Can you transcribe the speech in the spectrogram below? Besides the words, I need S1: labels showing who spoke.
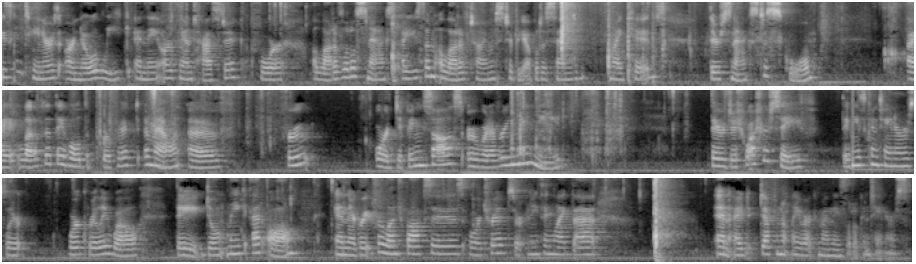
S1: These containers are no leak and they are fantastic for a lot of little snacks. I use them a lot of times to be able to send my kids their snacks to school. I love that they hold the perfect amount of fruit or dipping sauce or whatever you may need. They're dishwasher safe. These containers work really well. They don't leak at all and they're great for lunch boxes or trips or anything like that. And I definitely recommend these little containers.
